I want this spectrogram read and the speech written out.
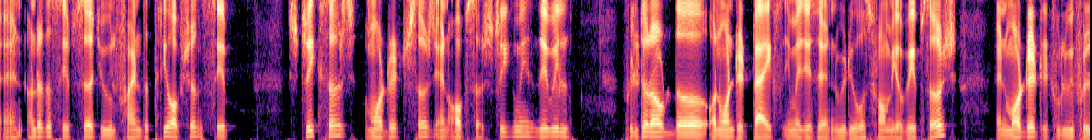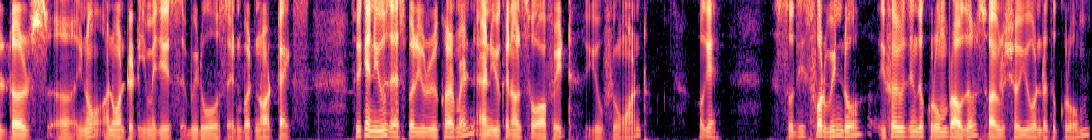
And under the safe search you will find the three options safe strict search moderate search and off search. Strict means they will filter out the unwanted tags images and videos from your web search and moderate it will be filters uh, you know unwanted images videos and but not text. So you can use as per your requirement and you can also off it if you want. Okay? So this is for window. If you're using the chrome browser so i will show you under the chrome.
